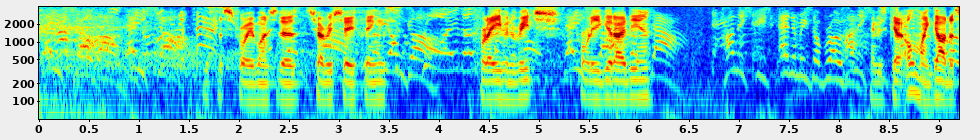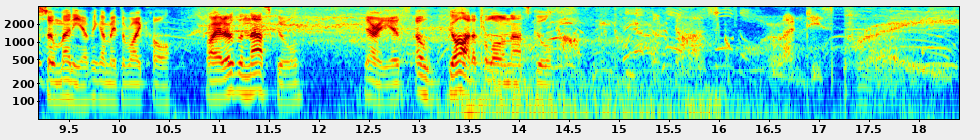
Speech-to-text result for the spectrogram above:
Stay sharp! Stay sharp! Just destroy a bunch of those trebuchet things before they even reach. Probably a good idea. down. Punish these enemies of Rohan. I just get. Oh my god, there's so many. I think I made the right call. Right, there's a Nazgul. There he is. Oh god, that's a lot of Nazgul. The Nazgul And his prey.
